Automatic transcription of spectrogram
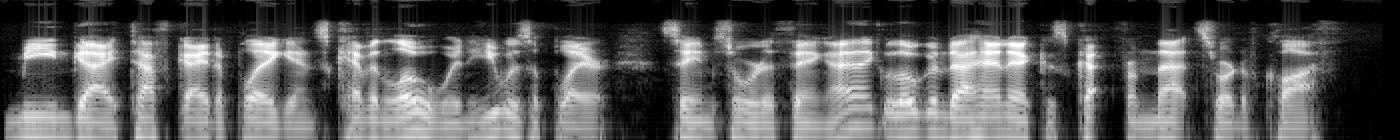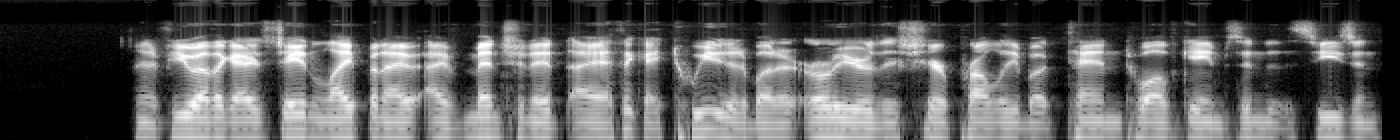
Mean guy, tough guy to play against. Kevin Lowe when he was a player, same sort of thing. I think Logan Dohaniak is cut from that sort of cloth and a few other guys. Jaden Luypen, I, have mentioned it. I, I, think I tweeted about it earlier this year, probably about 10, 12 games into the season.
